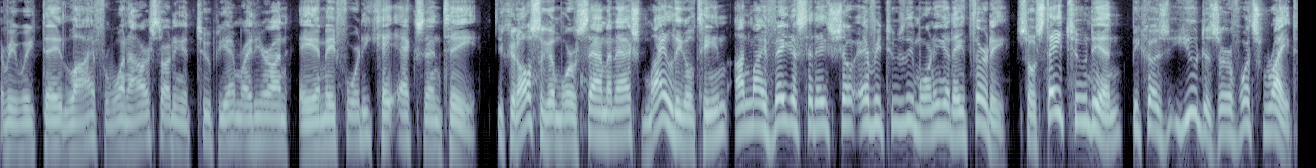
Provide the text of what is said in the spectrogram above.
Every weekday live for one hour starting at 2 p.m. right here on AM 840 KXNT. You can also get more of Sam and Ash, my legal team, on my Vegas Today show every Tuesday morning at 8.30. So stay tuned in because you deserve what's right.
